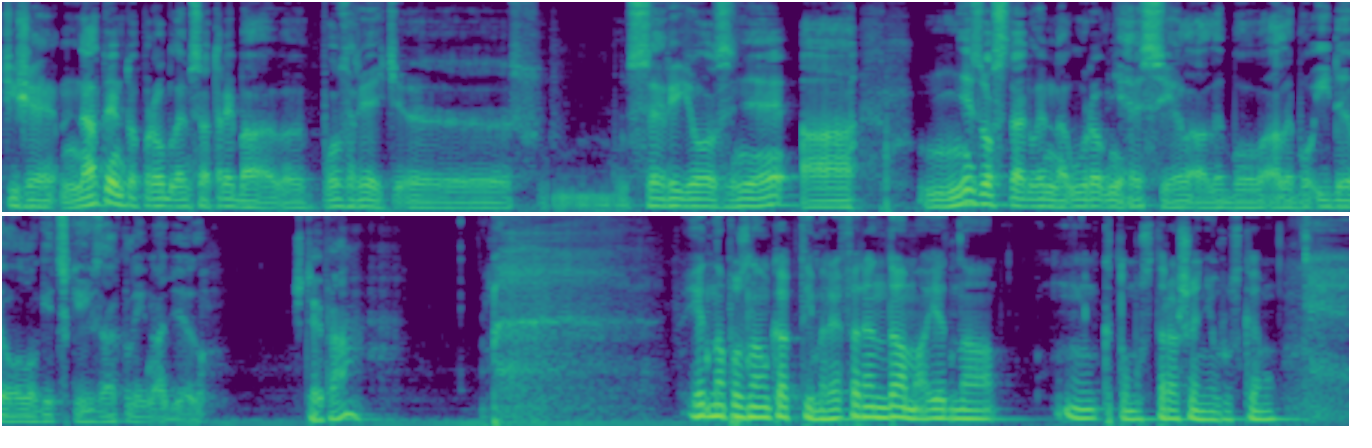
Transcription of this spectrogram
Čiže na tento problém sa treba e, pozrieť e, seriózne a nezostať len na úrovni hesiel alebo, alebo ideologických zaklínadiel. Štefan? Jedna poznámka k tým referendám a jedna k tomu strašeniu ruskému. E,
